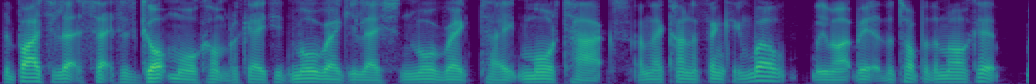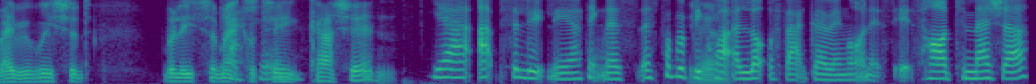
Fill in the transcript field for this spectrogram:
The buy to let sector's got more complicated, more regulation, more red tape, more tax, and they're kind of thinking, well, we might be at the top of the market. Maybe we should release some cash equity, in. cash in. Yeah, absolutely. I think there's there's probably yeah. quite a lot of that going on. It's it's hard to measure,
